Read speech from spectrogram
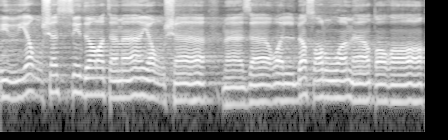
اذ يغشى السدره ما يغشى ما زاغ البصر وما طغى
